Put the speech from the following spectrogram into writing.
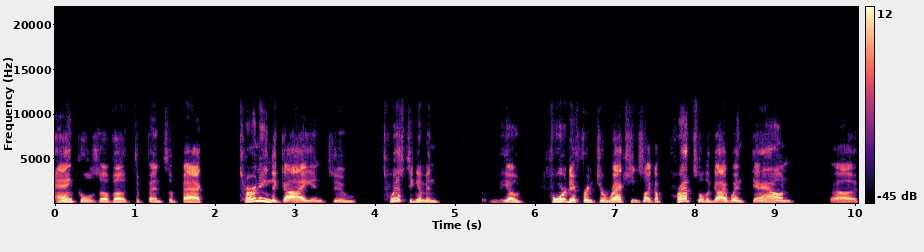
ankles of a defensive back, turning the guy into twisting him in you know four different directions like a pretzel. The guy went down, uh,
